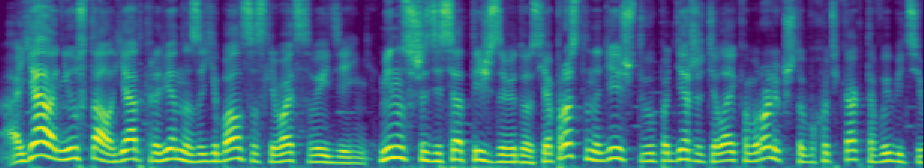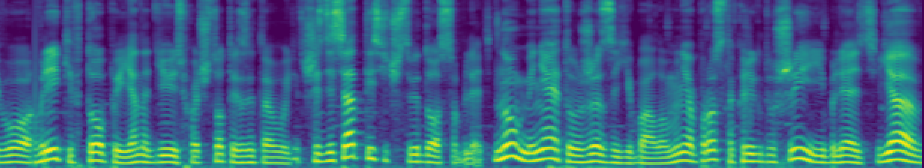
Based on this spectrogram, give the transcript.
А я не устал, я откровенно заебался сливать свои деньги. Минус 60 тысяч за видос. Я просто надеюсь, что вы поддержите лайком ролик, чтобы хоть как-то выбить его в реки, в топы, я надеюсь, хоть что-то из этого выйдет. 60 тысяч с видоса, блядь. Ну, меня это уже заебало. У меня просто крик души, и, блядь, я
